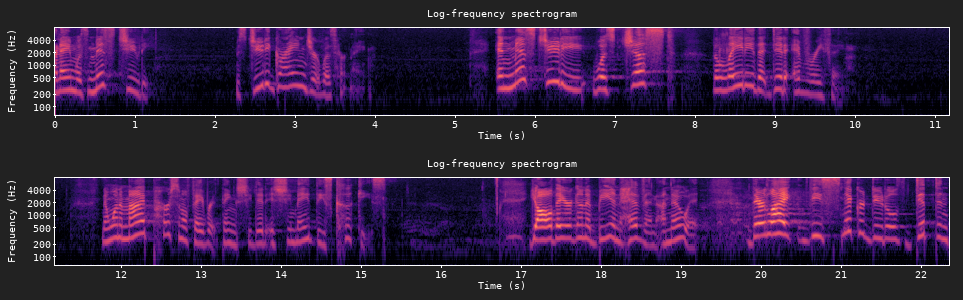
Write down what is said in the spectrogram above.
Her name was Miss Judy. Miss Judy Granger was her name. And Miss Judy was just the lady that did everything. Now, one of my personal favorite things she did is she made these cookies. Y'all, they are going to be in heaven. I know it. They're like these snickerdoodles dipped in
